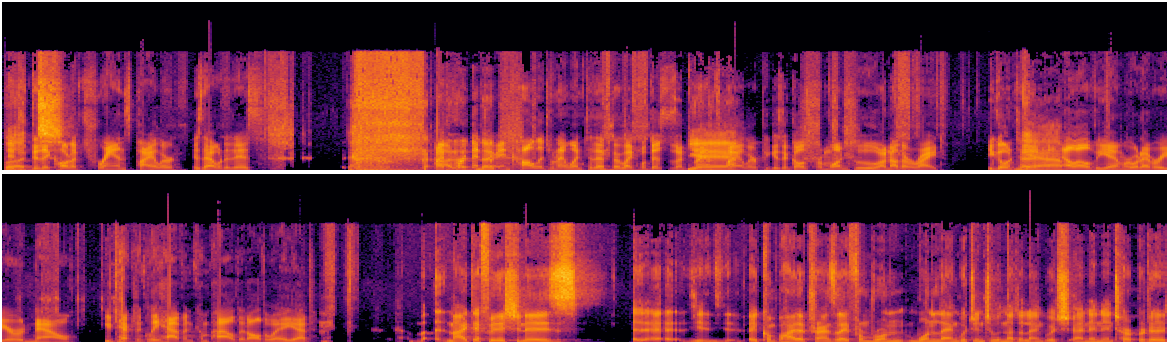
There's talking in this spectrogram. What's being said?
But do they call it a transpiler? Is that what it is? I've heard that like- in college when I went to that. They're like, well, this is a Yeah. transpiler because it goes from one to another, right? You go into Yeah. LLVM or whatever, you're now, you technically haven't compiled it all the way yet. my definition is uh, a compiler translates from one one language into another language, and an interpreter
